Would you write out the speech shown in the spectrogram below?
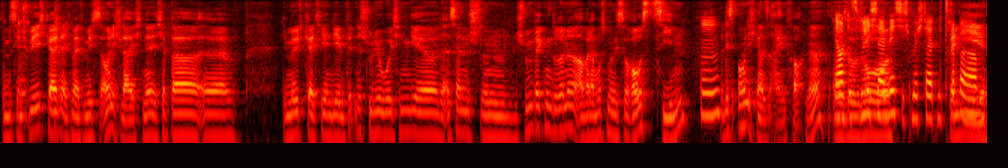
so ein bisschen Schwierigkeiten hat, ich meine, für mich ist es auch nicht leicht, ne? Ich habe ja äh, die Möglichkeit hier in dem Fitnessstudio, wo ich hingehe, da ist ja ein, so ein Schwimmbecken drin, aber da muss man sich so rausziehen. Das ist auch nicht ganz einfach, ne? Hm. Ja, und das will ich ja nicht. Ich möchte halt eine Wenn Treppe die, haben.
